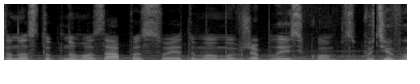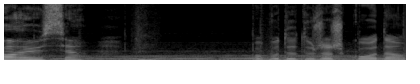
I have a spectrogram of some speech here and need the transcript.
До наступного запису, я думаю, ми вже близько. Сподіваюся. Бо буде дуже шкода.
